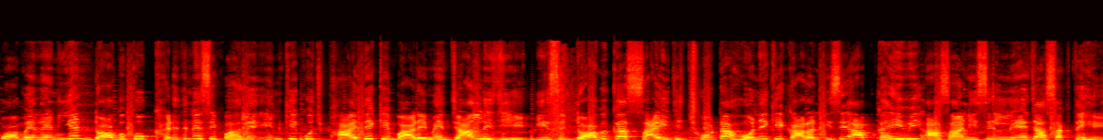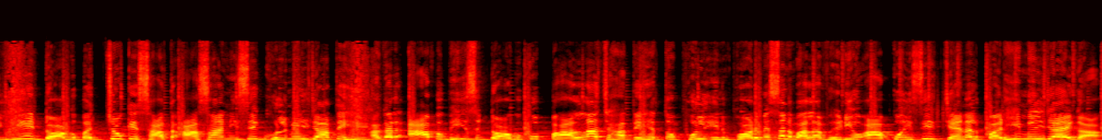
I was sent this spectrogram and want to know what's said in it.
पॉमेरेनियन dog को खरीदने से पहले इनके कुछ फ़ायदे के बारे में जान लीजिए। इस डॉग का साइज़ छोटा होने के कारण इसे आप कहीं भी आसानी से ले जा सकते हैं। ये डॉग बच्चों के साथ आसानी से घुल मिल जाते हैं। अगर आप भी इस डॉग को पालना चाहते हैं तो फुल इन्फॉर्मेशन वाला वीडियो आपको इसी चैनल पर ही मिल जाएगा।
